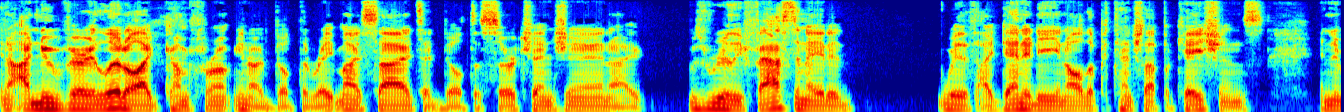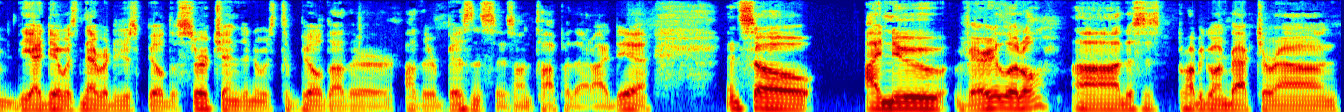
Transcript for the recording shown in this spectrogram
you know, I knew very little. I'd come from, you know, I built the Rate My sites, I built a search engine. I was really fascinated with identity and all the potential applications. And the idea was never to just build a search engine; it was to build other other businesses on top of that idea. And so I knew very little. Uh, this is probably going back to around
